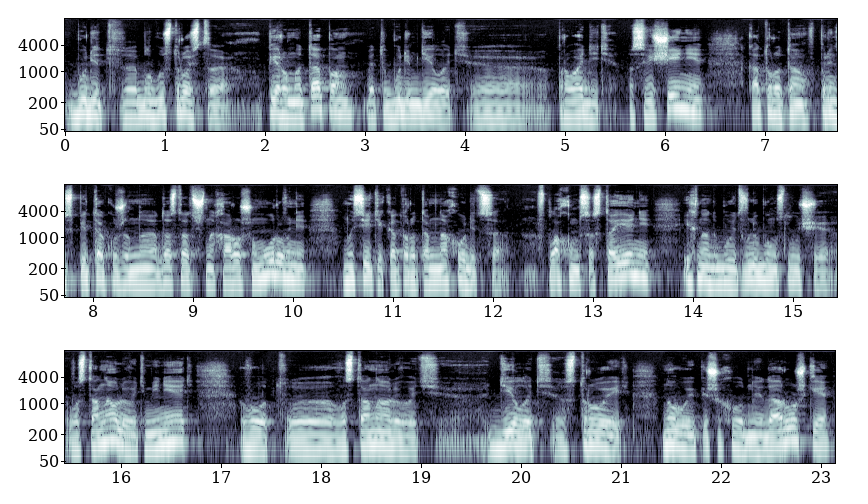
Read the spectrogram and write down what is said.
будет э, благоустройство первым этапом. Это будем делать, э, проводить освещение, которое там, в принципе, и так уже на достаточно хорошем уровне, но сети, которые там находятся в плохом состоянии, их надо будет в любом случае восстанавливать, менять, вот, э, восстанавливать, делать, строить новые пешеходные дорожки,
